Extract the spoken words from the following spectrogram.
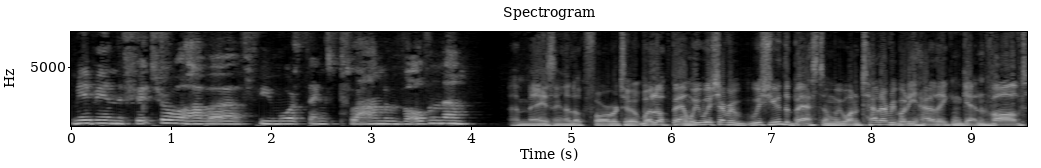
maybe in the future we'll have a few more things planned involving them. Amazing. I look forward to it. Well, look, Ben, we wish every wish you the best, and we want to tell everybody how they can get involved,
